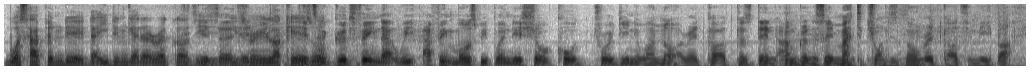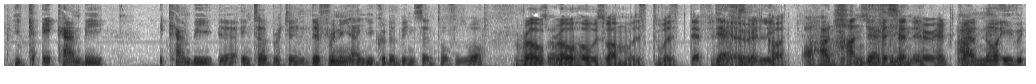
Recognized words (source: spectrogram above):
what's happened there, that he didn't get that red card, he's, a- he's it- very lucky It's as well. a good thing that we. I think most people in this show called Troy Deeney one not a red card because then I'm going to say Matic one is no red card for me. But he, it can be, it can be uh, interpreted differently, and he could have been sent off as well. Ro- So- Rojo's one was was definitely, Definitely. a red card. A hundred percent. A red card. I'm not even.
